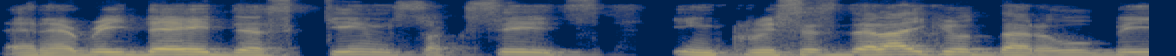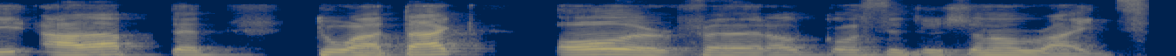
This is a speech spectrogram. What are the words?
And every day the scheme succeeds, increases the likelihood that it will be adapted to attack other federal constitutional rights.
